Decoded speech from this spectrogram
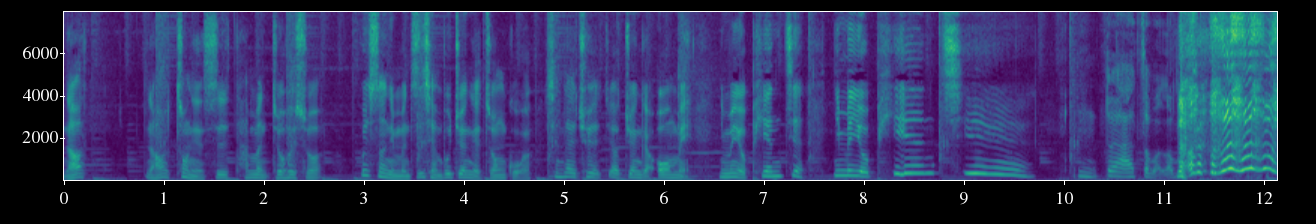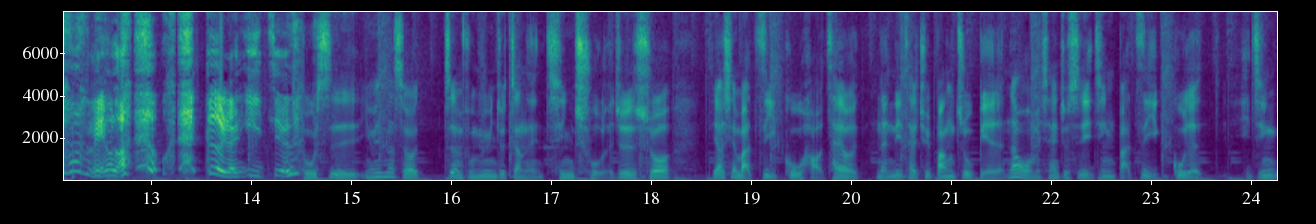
然后，然后重点是他们就会说：“为什么你们之前不捐给中国，现在却要捐给欧美？你们有偏见，你们有偏见。”嗯，对啊，怎么了吗？没有啦，个人意见。不是，因为那时候政府明明就讲得很清楚了，就是说要先把自己顾好，才有能力再去帮助别人。那我们现在就是已经把自己顾的。已经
